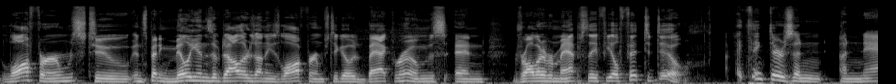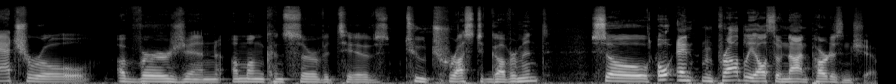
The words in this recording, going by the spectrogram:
law firms to and spending millions of dollars on these law firms to go in back rooms and draw whatever maps they feel fit to do. I think there's an, a natural aversion among conservatives to trust government. So Oh, and, and probably also nonpartisanship.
